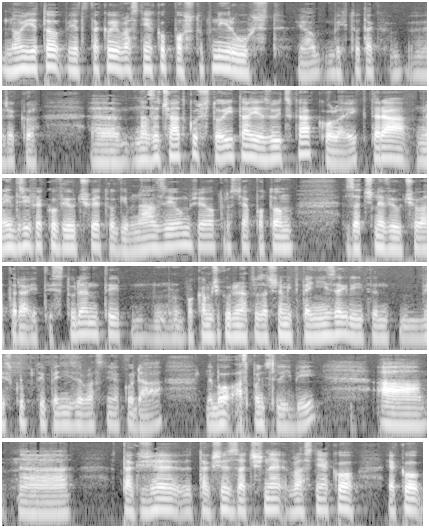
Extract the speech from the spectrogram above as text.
No je to, je to takový vlastně jako postupný růst, jo, bych to tak řekl. Eh, na začátku stojí ta jezuitská kolej, která nejdřív jako vyučuje to gymnázium, že jo, prostě a potom začne vyučovat teda i ty studenty, v okamžiku, kdy na to začne mít peníze, kdy ten biskup ty peníze vlastně jako dá, nebo aspoň slíbí. A e, takže, takže začne vlastně jako, jako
